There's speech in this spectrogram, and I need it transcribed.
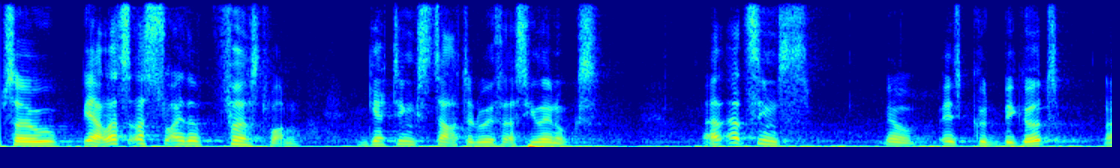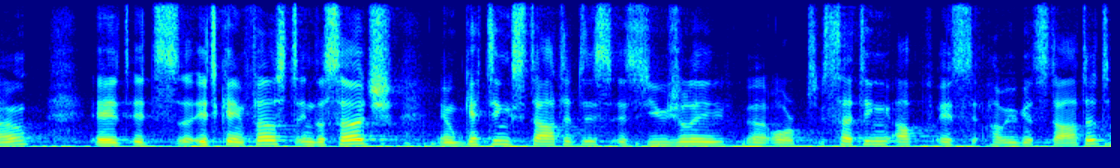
So yeah, let's, let's try the first one, getting started with SELinux. Uh, that seems, you know, it could be good. No, it, it's, it came first in the search. You know, getting started is, is usually, uh, or setting up is how you get started.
